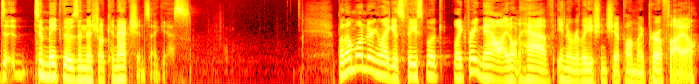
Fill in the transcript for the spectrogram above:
to, to make those initial connections, I guess. But I'm wondering, like, is Facebook, like, right now, I don't have in a relationship on my profile.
